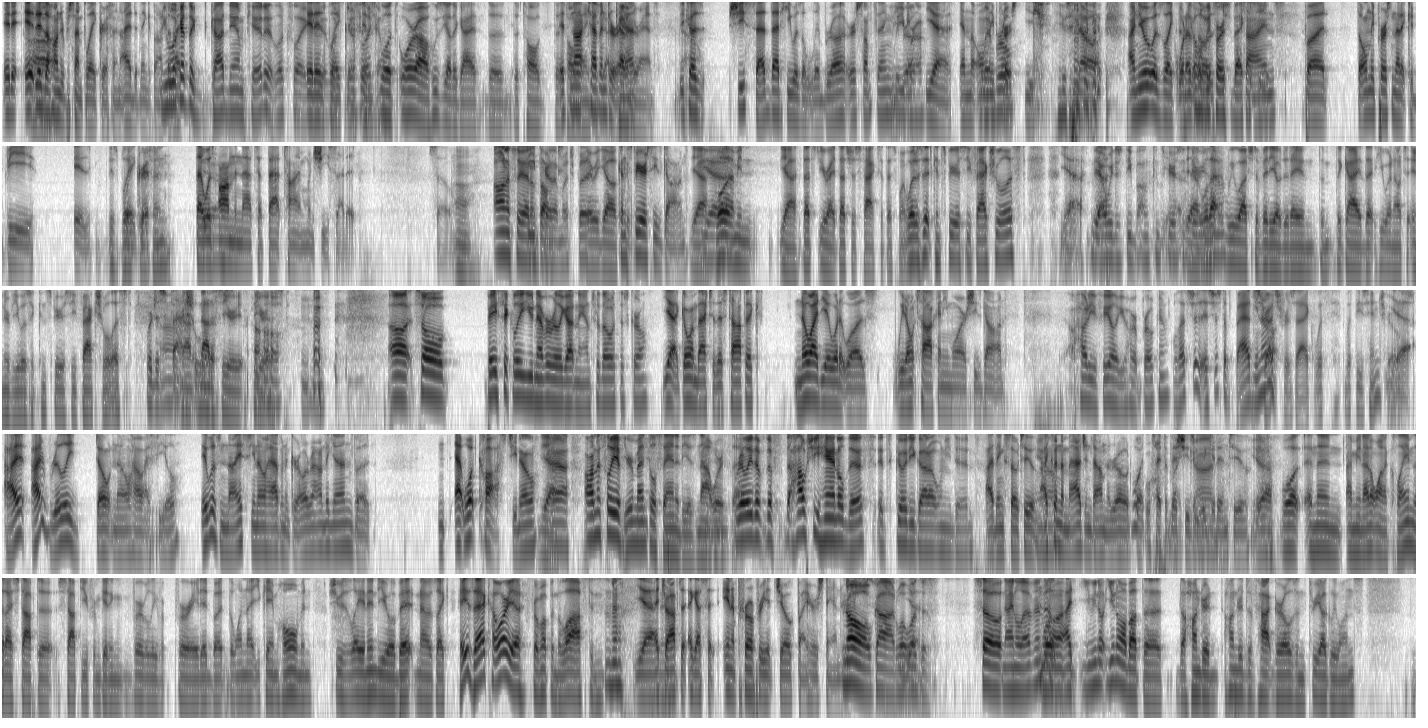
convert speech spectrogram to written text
It it, it is Uh, hundred percent Blake Griffin. I had to think about You that. look I- at the goddamn kid. It looks like It is looks Blake Griffin. like It's him. well, it's or uh, who's the other guy? The the tall. The It's tall, not Kevin guy. Durant. Kevin Durant. because she said that he was a Libra or something. Libra. Yeah, and the only person. No, I knew it was like one of only those person that signs, but the only person that it could be is is Blake, Blake Griffin. Griffin. That was Yeah. on the Nets at that time when she said it. So Oh, Honestly, I don't care that much. But there we go. conspiracy's gone. Yeah. Yeah. Well, I mean, yeah, that's you're right. That's just facts at this point. What is it? Conspiracy factualist? Yeah. yeah, Yeah. we just debunk conspiracy Yeah. theories. Well, that now. we watched a video today, and the the guy that he went out to interview was a conspiracy factualist, We're just Oh. not, factualists. not a theory, theorist. Mhm. Uh, so basically, you never really got an answer though with this girl. Yeah, going back to this topic, no idea what it was. We don't talk anymore. She's gone. How do you feel? Are you heartbroken? Well, that's just it's just a bad You know- stretch for Zach with with these hinge girls. Yeah, I I really don't know how I feel. It was nice, you know, having a girl around again, but n- at what cost, you know? Yeah. Honestly, if Your mental sanity is not Mhm. worth that. really the, the the how she handled this, it's good you got out when you did. I think so too. You I know? couldn't imagine down the road what Oh, type of my issues we would get into. Yeah. Well, and then I mean, I don't want to claim that I stopped uh, stopped you from getting verbally v- berated, but the one night you came home and she was laying into you a bit, and I was like, "Hey, Zach, how are you?" From up in the loft, and Yeah, I Yeah. dropped, I guess, an inappropriate joke by her standards. no, God, what was it? So 9/11. No, well, I- you know you know about the the hundred hundreds of hot girls and three ugly ones.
